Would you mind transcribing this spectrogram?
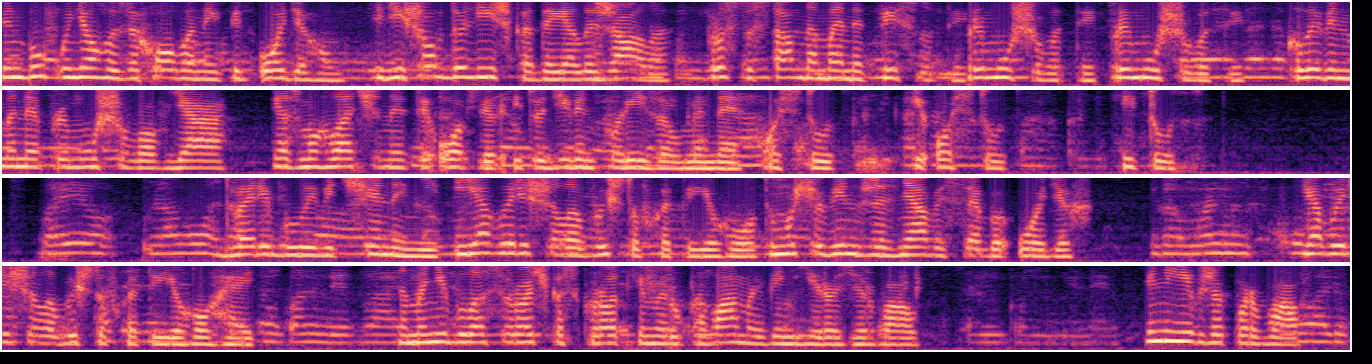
Він був у нього захований під одягом. Підійшов до ліжка, де я лежала. Просто став на мене тиснути, примушувати, примушувати. Коли він мене примушував, я, я змогла чинити опір, і тоді він порізав мене ось тут, і ось тут, і тут. Двері були відчинені, і я вирішила виштовхати його, тому що він вже зняв із себе одяг. Я вирішила виштовхати його геть. На мені була сорочка з короткими рукавами, він її розірвав. Він її вже порвав.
